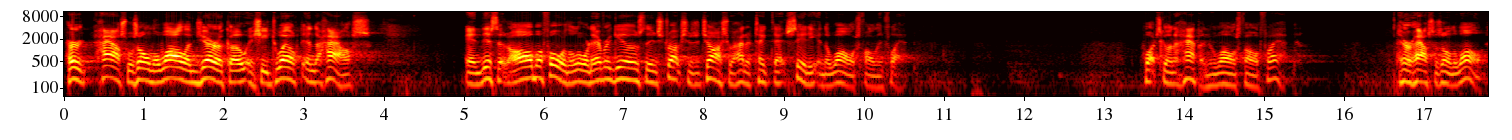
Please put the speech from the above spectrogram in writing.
Her house was on the wall of Jericho, and she dwelt in the house. And this is all before the Lord ever gives the instructions to Joshua how to take that city and the walls falling flat. What's going to happen the walls fall flat? her house is on the wall.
